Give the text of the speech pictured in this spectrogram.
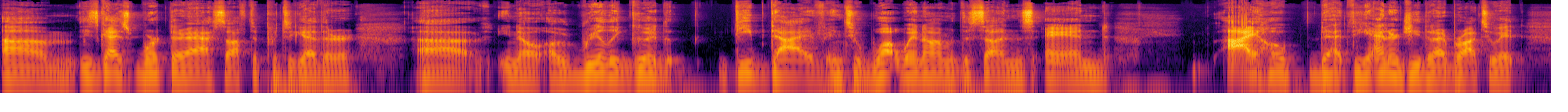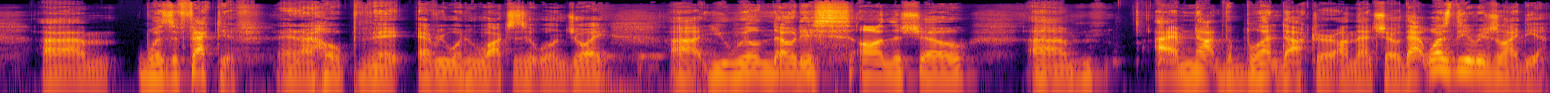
Um, these guys worked their ass off to put together, uh, you know, a really good deep dive into what went on with the Suns and I hope that the energy that I brought to it um, was effective, and I hope that everyone who watches it will enjoy. Uh, you will notice on the show, um, I am not the blunt doctor on that show. That was the original idea.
